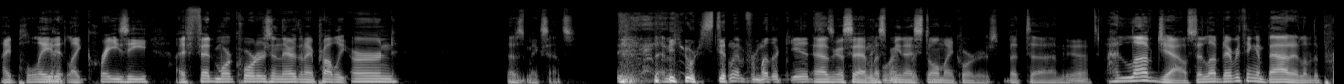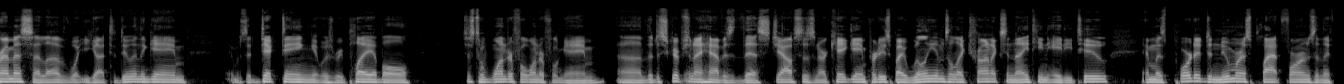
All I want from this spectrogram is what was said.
I played Yeah. it like crazy. I fed more quarters in there than I probably earned. That doesn't make sense. you were stealing from other kids. I was going to say, it must mean I stole my quarters. But um, yeah. I loved Joust. I loved everything about it. I loved the premise. I loved what you got to do in the game. It was addicting. It was replayable. Just a wonderful, wonderful game. Uh, the description I have is this Joust is an arcade game produced by Williams Electronics in 1982 and was ported to numerous platforms in the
